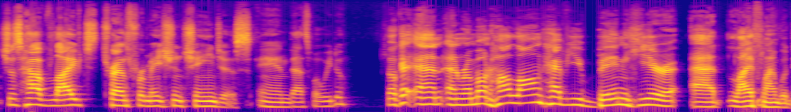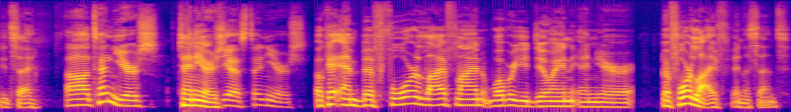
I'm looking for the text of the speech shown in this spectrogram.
just have life transformation changes. And that's what we do. Okay. And, and Ramon, how long have you been here at Lifeline, would you say? Uh, 10 years. 10 years. Yes, 10 years. Okay. And before Lifeline, what were you doing in your before life, in a sense?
